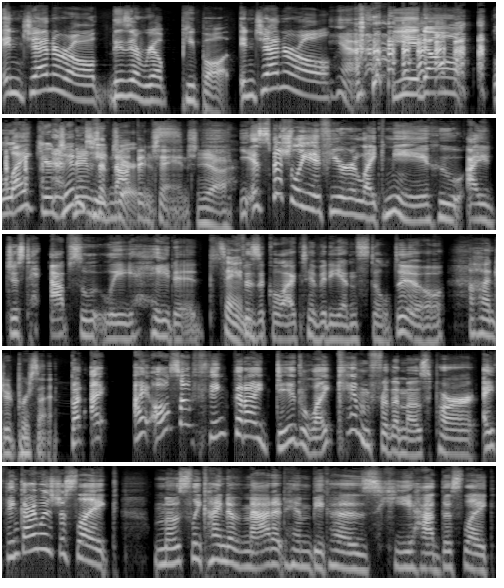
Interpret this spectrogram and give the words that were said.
in general, these are real people. In general, yeah. you don't like your gym Names teachers. have not been changed. Yeah. Especially if you're like me, who I just absolutely hated Same. physical activity and still do. A hundred percent. But I I also think that I did like him for the most part. I think I was just like mostly kind of mad at him because he had this like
